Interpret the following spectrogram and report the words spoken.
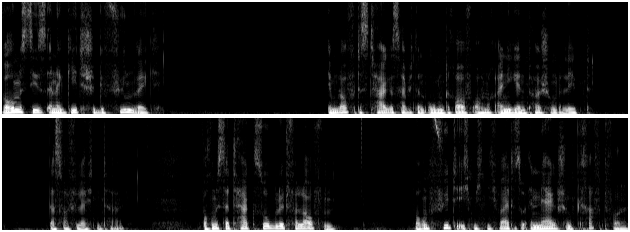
Warum ist dieses energetische Gefühl weg? Im Laufe des Tages habe ich dann obendrauf auch noch einige Enttäuschungen erlebt. Das war vielleicht ein Tag. Warum ist der Tag so blöd verlaufen? Warum fühlte ich mich nicht weiter so energisch und kraftvoll?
